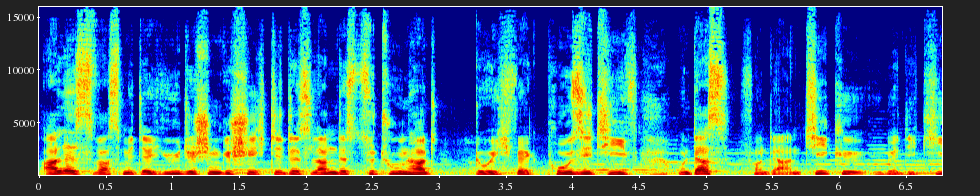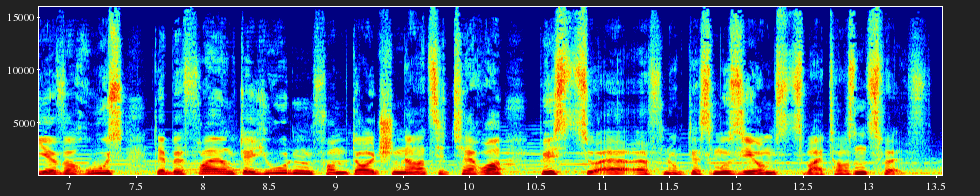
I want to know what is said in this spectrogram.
Alles, was mit der jüdischen Geschichte des Landes zu tun hat, durchweg positiv. Und das von der Antike über die Kiewer Rus, der Befreiung der Juden vom deutschen Naziterror bis zur Eröffnung des Museums 2012.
